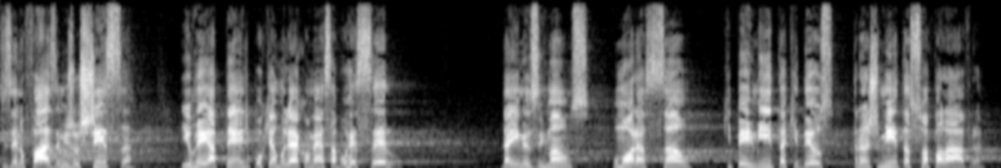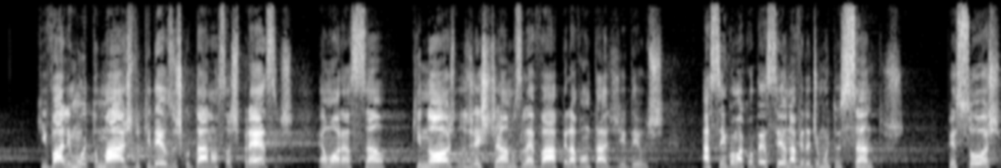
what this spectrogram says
dizendo: Faze-me justiça. E o rei atende porque a mulher começa a aborrecê-lo. Daí, meus irmãos, uma oração que permita que Deus transmita a sua palavra que vale muito mais do que Deus escutar nossas preces, é uma oração que nós nos deixamos levar pela vontade de Deus. Assim como aconteceu na vida de muitos santos, pessoas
